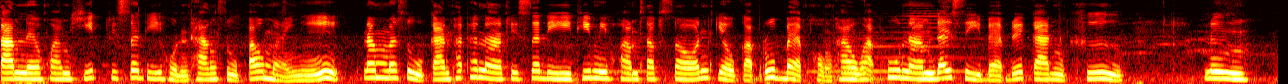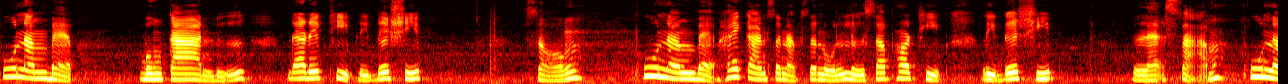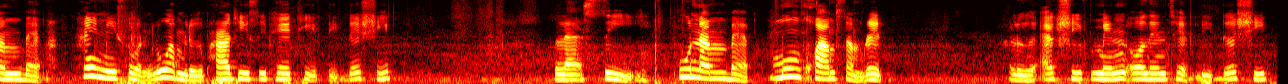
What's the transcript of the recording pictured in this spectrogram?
ตามแนวความคิดทฤษฎีหนทางสู่เป้าหมายนี้นำมาสู่การพัฒนาทฤษฎีที่มีความซับซ้อนเกี่ยวกับรูปแบบของภาวะผู้นำได้ 4 แบบด้วยกันคือ 1. ผู้นำแบบบงการหรือ directive leadership 2. ผู้นำแบบให้การสนับสนุนหรือ supportive leadership และ 3. ผู้นำแบบให้มีส่วนร่วมหรือ participative leadership และ 4. ผู้นำแบบมุ่งความสำเร็จ หรือ achievement oriented leadership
